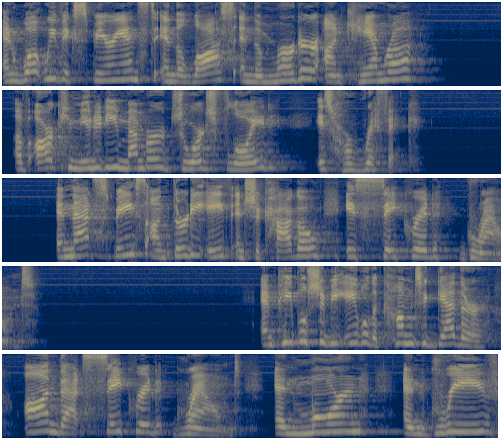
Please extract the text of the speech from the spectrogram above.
And what we've experienced in the loss and the murder on camera of our community member, George Floyd, is horrific. And that space on 38th and Chicago is sacred ground. And people should be able to come together on that sacred ground and mourn and grieve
